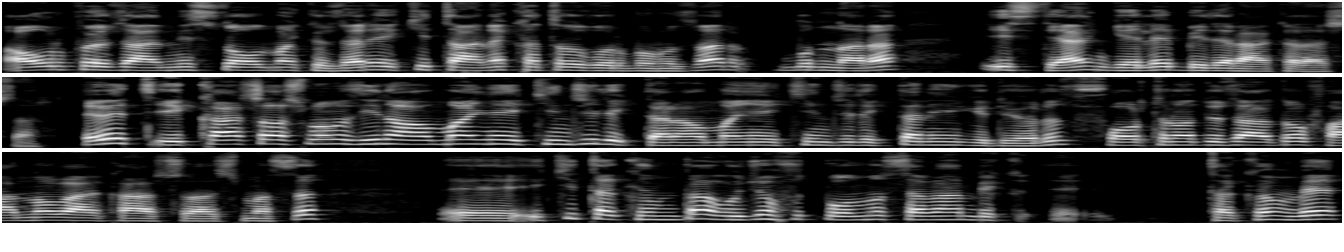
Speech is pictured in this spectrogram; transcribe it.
Avrupa özel misli olmak üzere iki tane katıl grubumuz var. Bunlara isteyen gelebilir arkadaşlar. Evet ilk karşılaşmamız yine Almanya 2. Lig'den. Almanya 2. Lig'den iyi gidiyoruz. Fortuna Düsseldorf Hannover karşılaşması. E, iki takım da hücum futbolunu seven bir e, takım ve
